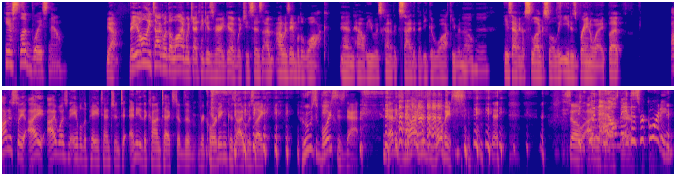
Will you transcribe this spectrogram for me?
he has slug voice now. Yeah. They only talk about the line, which I think is very good, which he says, I, I was able to walk, and how he was kind of excited that he could walk, even though Mhm. he's having a slug slowly eat his brain away. But Honestly, I I wasn't able to pay attention to any of the context of the recording because I was like, whose voice is that? That is not his voice. so I Who was the hell lost made there. this recording?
